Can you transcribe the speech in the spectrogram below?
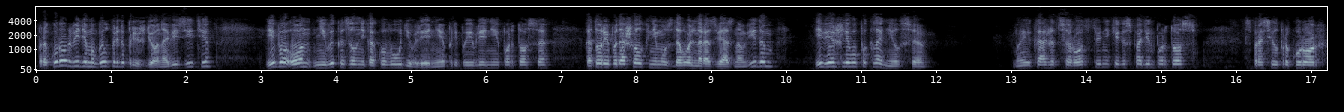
Прокурор, видимо, был предупрежден о визите, ибо он не выказал никакого удивления при появлении Портоса, который подошел к нему с довольно развязным видом и вежливо поклонился. «Мы, кажется, родственники, господин Портос?» — спросил прокурор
